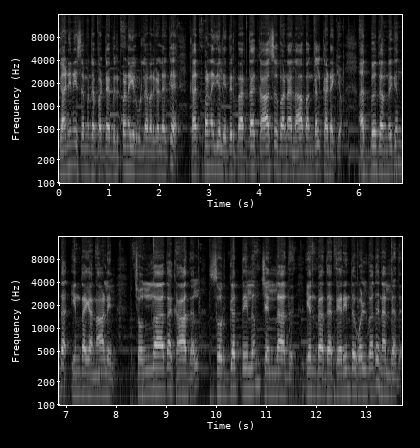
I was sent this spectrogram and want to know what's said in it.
கணினி சம்பந்தப்பட்ட விற்பனையில் உள்ளவர்களுக்கு கற்பனையில் எதிர்பார்த்த காசு பண லாபங்கள் கிடைக்கும். அற்புதம் மிகுந்த இன்றைய நாளில். சொல்லாத காதல் சொர்க்கத்திலும் செல்லாது என்பதை தெரிந்து கொள்வது நல்லது.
